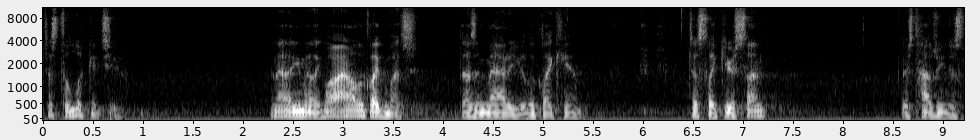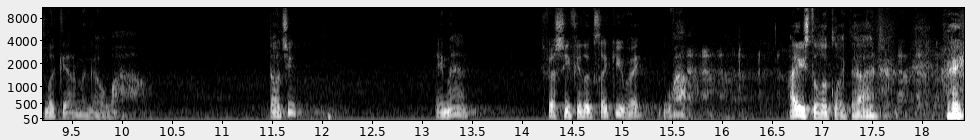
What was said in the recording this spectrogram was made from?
just to look at you. And I know you may be like, well, I don't look like much. Doesn't matter. You look like him. Just like your son. There's times when you just look at him and go, wow. Don't you? Amen. Especially if he looks like you, right? Wow. I used to look like that. right?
